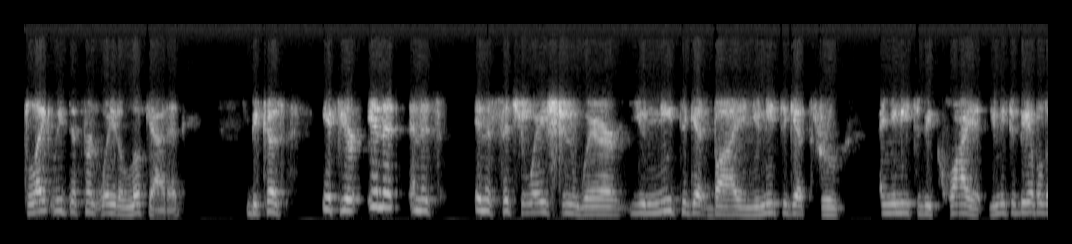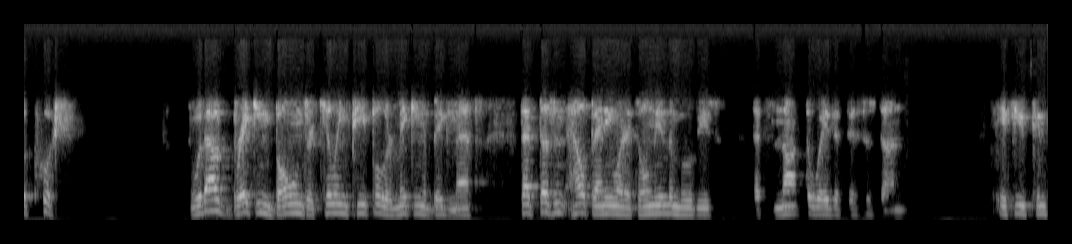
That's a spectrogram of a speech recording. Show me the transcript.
slightly different way to look at it, because if you're in it and it's in a situation where you need to get by and you need to get through and you need to be quiet, you need to be able to push without breaking bones or killing people or making a big mess that doesn't help anyone. It's only in the movies. That's not the way that this is done. If you can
